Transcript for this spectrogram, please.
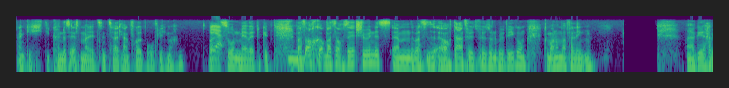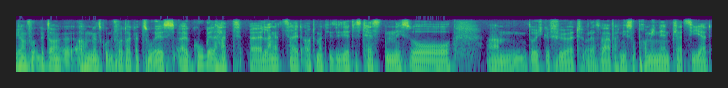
eigentlich, die können das erstmal jetzt eine Zeit lang vollberuflich machen weil ja. es so einen Mehrwert gibt. Mhm. Was auch, was auch sehr schön ist, ähm, was ist auch dafür für so eine Bewegung, können wir auch nochmal verlinken. Äh, habe ich auch, gibt's auch, auch einen ganz guten Vortrag dazu, ist, äh, Google hat äh, lange Zeit automatisiertes Testen nicht so ähm, durchgeführt oder es war einfach nicht so prominent platziert.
